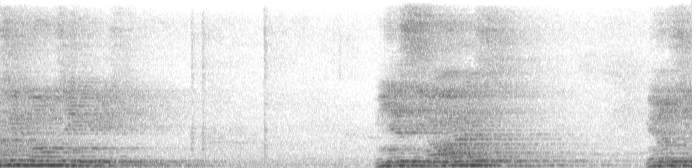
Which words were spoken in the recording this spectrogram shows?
Amados irmãos em Cristo, minhas senhoras, meus senhores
